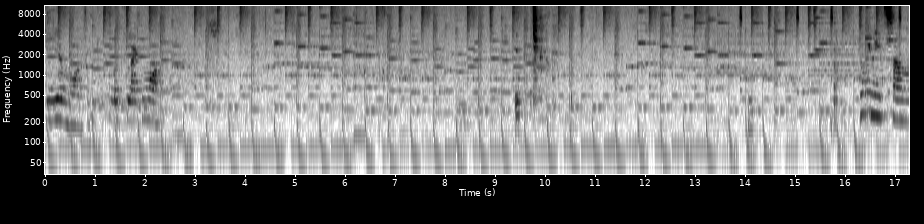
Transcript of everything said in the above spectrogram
here more, for it to look like more. Do we need some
